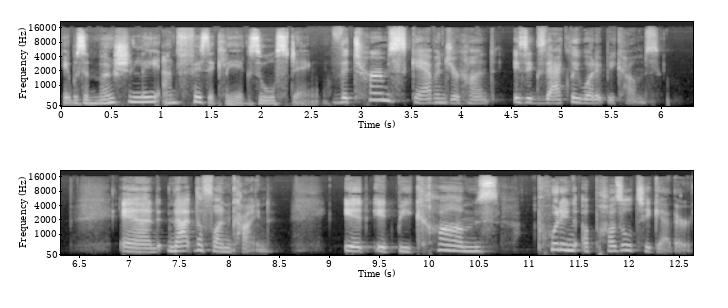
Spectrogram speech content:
It was emotionally and physically exhausting. The term scavenger hunt is exactly what it becomes and not the fun kind. It it becomes putting a puzzle together,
